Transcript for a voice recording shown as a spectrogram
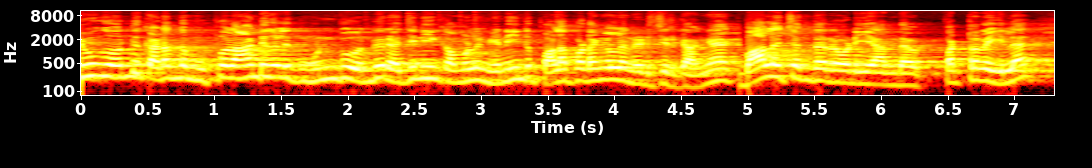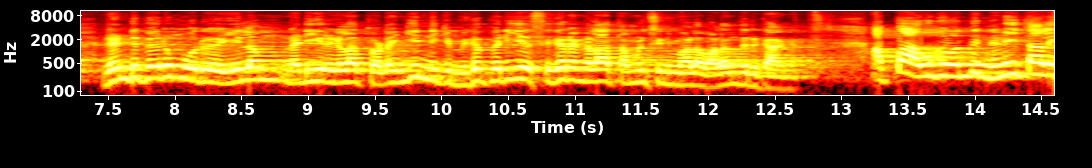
இவங்க வந்து கடந்த முப்பது ஆண்டுகளுக்கு முன்பு வந்து ரஜினியும் கமலும் இணைந்து பல படங்களில் நடிச்சிருக்காங்க. பாலச்சந்தரோடைய அந்த பட்டறையில் ரெண்டு பேரும் ஒரு இளம் நடிகர்களாக தொடங்கி இன்னைக்கு மிகப்பெரிய சிகரங்கள் தமிழ் சினிமாவில் வளர்ந்துருக்காங்க. அப்போ அவங்க வந்து நினைத்தாலே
